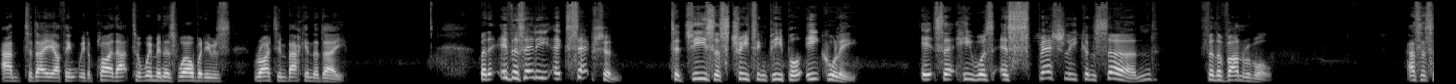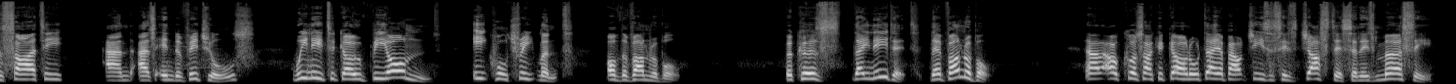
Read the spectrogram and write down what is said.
And today I think we'd apply that to women as well, but he was writing back in the day. But if there's any exception to Jesus treating people equally, it's that he was especially concerned for the vulnerable. As a society and as individuals, we need to go beyond equal treatment of the vulnerable because they need it. They're vulnerable. Now, of course, I could go on all day about Jesus' justice and his mercy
